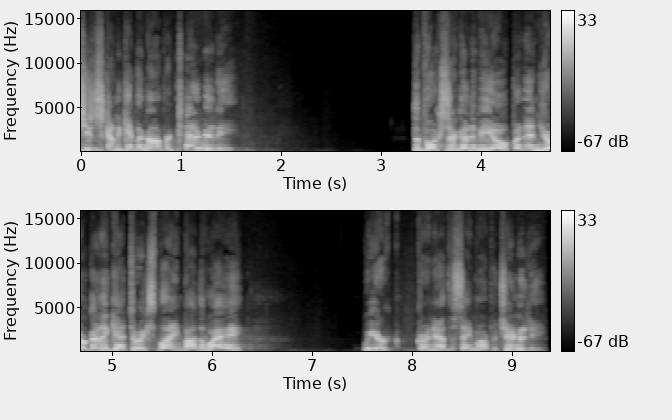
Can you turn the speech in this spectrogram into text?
Jesus is going to give an opportunity. The books are going to be open and you're going to get to explain. By the way, we are going to have the same opportunity.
